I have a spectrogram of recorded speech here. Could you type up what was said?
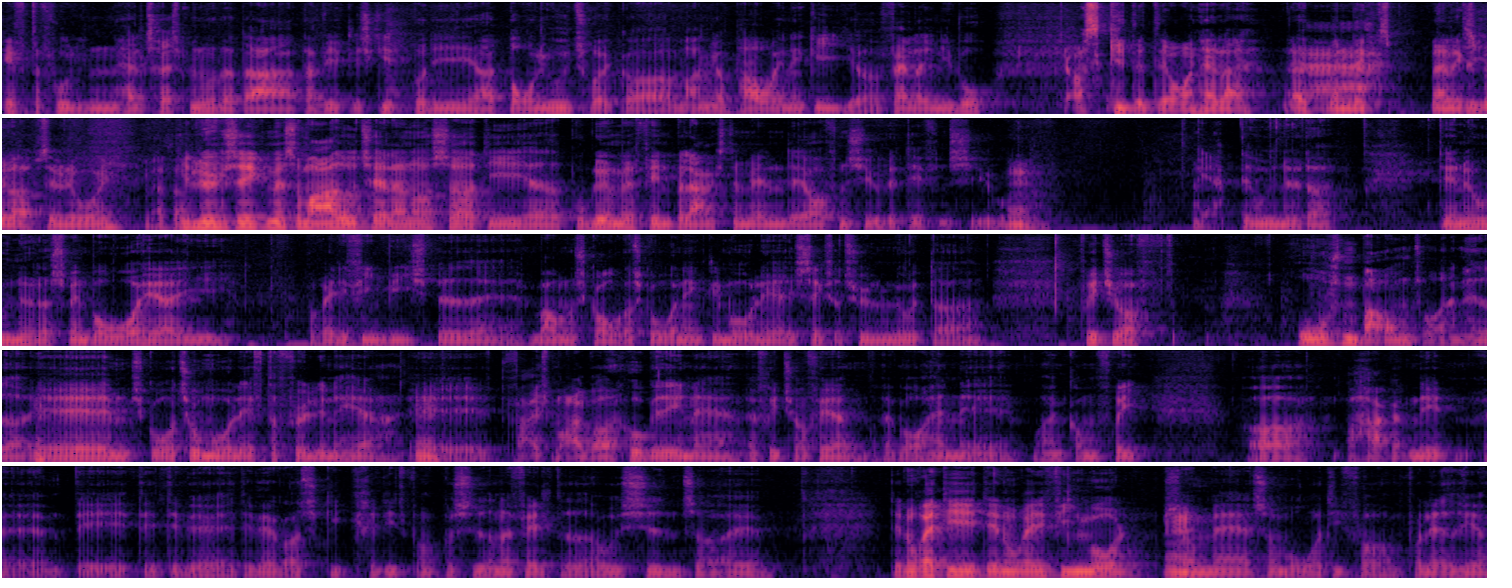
efterfulgt en 50 minutter, der, der er virkelig skidt, hvor de har et dårligt udtryk og mangler power energi og falder i niveau. Det er også skidt, at det er over en halvleg, at Ja, man ikke, man ikke spiller op til niveau, ikke? Altså. De lykkedes ikke med så meget, udtaler han også, og de havde problemer med at finde balancen mellem det offensive og det defensive. Mm. Ja, det udnytter, det nu udnytter Svend Borger her i, på rigtig fin vis ved uh, Magnus Skov, der scorer en enkelt mål her i 26 minutter, Fritjof Rosenbaum, tror jeg han hedder, øh, scorer to mål efterfølgende her. Mm. Øh, faktisk meget godt hugget ind af, af Fritjof her, hvor han, øh, hvor han kommer fri og, og hakker den ind. Øh, det, det, det, vil, det vil jeg godt give kredit for på siderne af feltet og ude siden, så øh, det er nogle rigtig, det er nogle rigtig fine mål, mm. som, uh, som ord de får, får lavet her.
